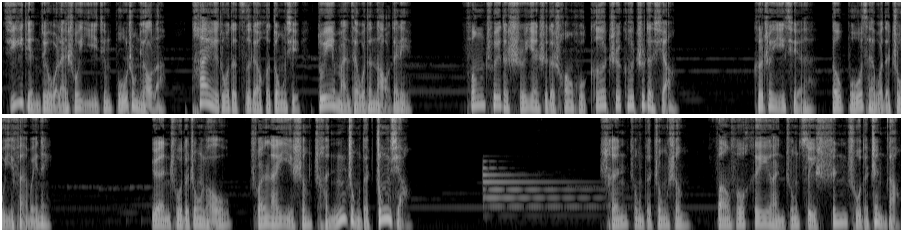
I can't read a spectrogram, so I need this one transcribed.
几点对我来说已经不重要了。太多的资料和东西堆满在我的脑袋里，风吹的实验室的窗户咯吱咯吱的响。可这一切都不在我的注意范围内。远处的钟楼传来一声沉重的钟响，沉重的钟声仿佛黑暗中最深处的震荡。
